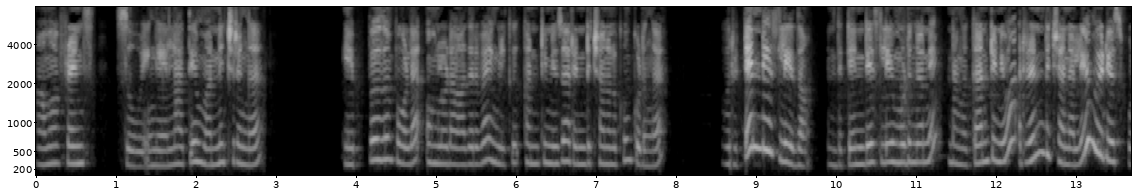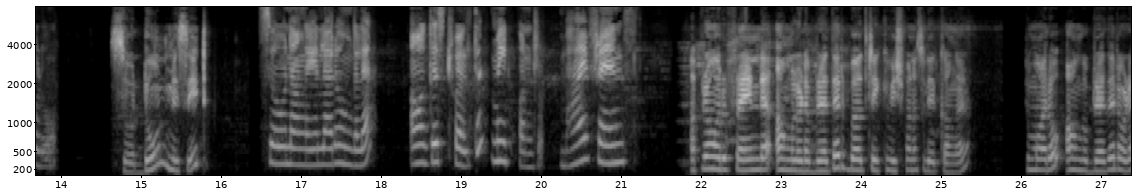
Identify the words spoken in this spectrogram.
ஆமாம் ஃப்ரெண்ட்ஸ் ஸோ எங்கள் எல்லாத்தையும் மன்னிச்சிடுங்க எப்போதும் போல் உங்களோட ஆதரவை எங்களுக்கு கண்டினியூஸாக ரெண்டு சேனலுக்கும் கொடுங்க. ஒரு டென் டேஸ் லீவ் தான். இந்த டென் டேஸ் லீவ் முடிஞ்சோடனே நாங்கள் கண்டினியூவாக ரெண்டு சேனல்லையும் வீடியோஸ் போடுவோம். So don't miss it so நாங்கள் எல்லாரும் உங்களை ஆகஸ்ட் டுவெல்த்து மீட் பண்ணுறோம் பாய் ஃப்ரெண்ட்ஸ் அப்புறம் ஒரு ஃப்ரெண்டு அவங்களோட பிரதர் பர்த்டேக்கு விஷ் பண்ண சொல்லியிருக்காங்க. டுமாரோ அவங்க பிரதரோட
